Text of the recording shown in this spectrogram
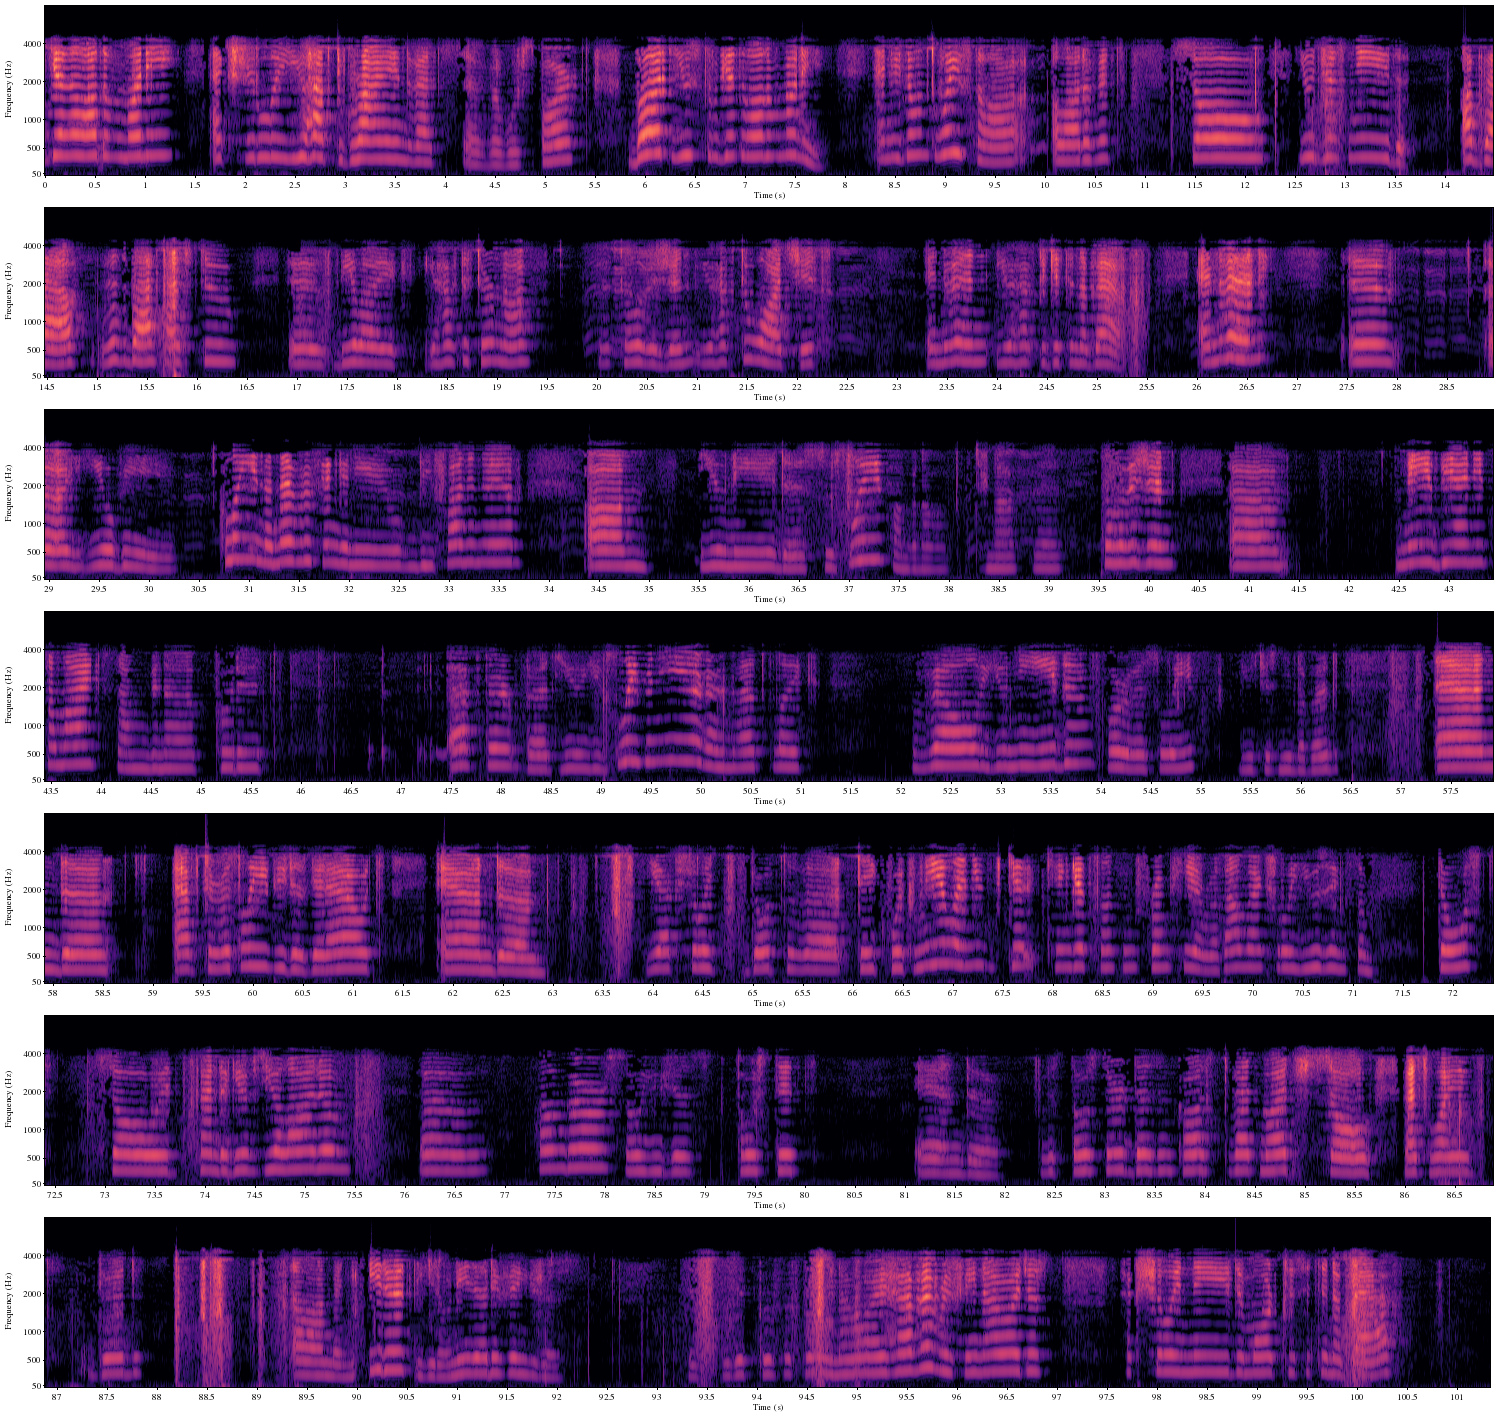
to get a lot of money. Actually, you have to grind, that's uh, the worst part. But you still get a lot of money. And you don't waste a, a lot of it. So, you just need a bath. This bath has to uh, be like, you have to turn off the television, you have to watch it, and then you have to get in a bath. And then, um, uh, you'll be clean and everything, and you'll be fun in there. Um, you need uh, to sleep. I'm gonna turn off the television. Um, maybe I need some lights. I'm gonna put it after, but you you sleep in here, and that's like well you need for a sleep. You just need a bed, and uh, after the sleep, you just get out, and um, you actually go to the take quick meal, and you get can get something from here. But I'm actually using some toast, so it kind of gives you a lot of. Uh, hunger, so you just toast it. And uh, this toaster doesn't cost that much, so that's why it's good. Um, and you eat it. You don't need anything. You just just eat it perfectly. And now I have everything. Now I just actually need more to sit in a bath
